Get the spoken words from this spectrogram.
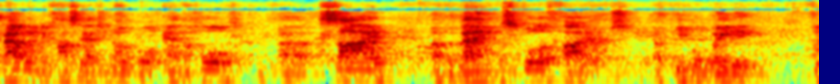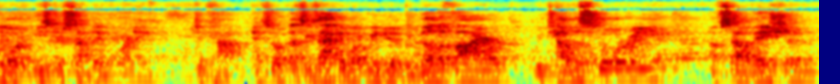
traveling to Constantinople, and the whole uh, side of the bank was full of fires of people waiting for Easter Sunday morning to come. And so that's exactly what we do. We build a fire, we tell the story of salvation,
